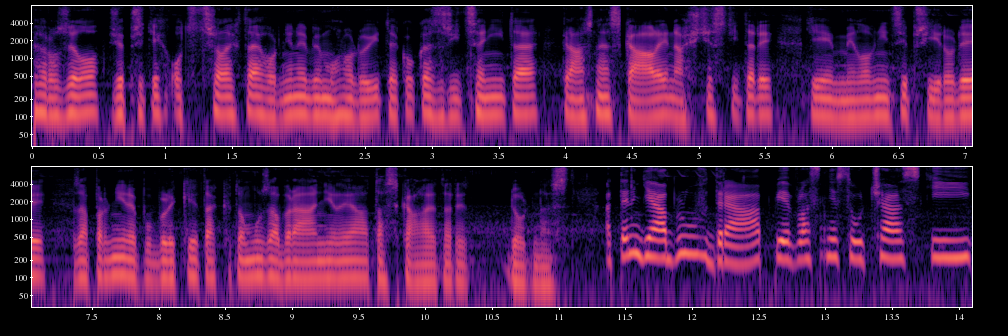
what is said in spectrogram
Hrozilo, že při těch odstřelech té horniny by mohlo dojít jako ke zřícení té krásné skály. Naštěstí tedy ti milovníci přírody za první republiky tak tomu zabránili a ta skála je tady dodnes. A ten ďáblův dráp je vlastně součástí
